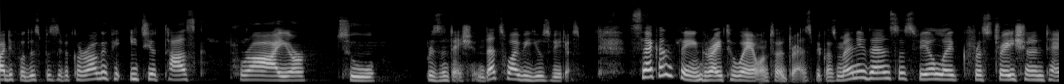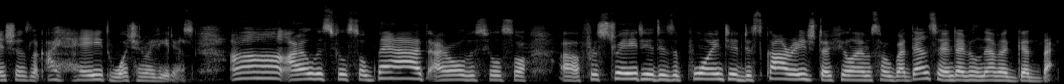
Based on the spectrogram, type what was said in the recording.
body for this specific choreography it's your task prior to presentation. That's why we use videos. Second thing right away I want to address because many dancers feel like frustration and tensions like I hate watching my videos. Ah, I always feel so bad. I always feel so uh, frustrated, disappointed, discouraged. I feel I'm so bad dancer and I will never get bad,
